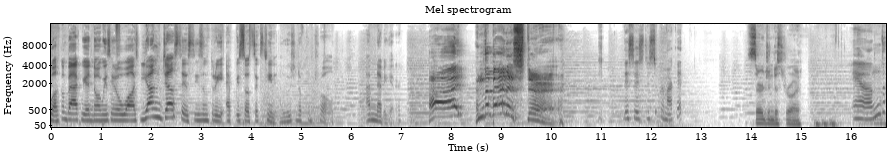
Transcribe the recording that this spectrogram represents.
Welcome back. We are Normies here to watch Young Justice Season 3, Episode 16, Illusion of Control. I'm Navigator. I am the Bannister. This is the supermarket, Surge and destroy. and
